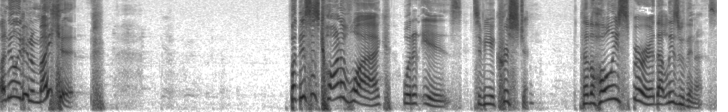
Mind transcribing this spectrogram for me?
I nearly didn't make it. But this is kind of like what it is to be a Christian. To the Holy Spirit that lives within us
